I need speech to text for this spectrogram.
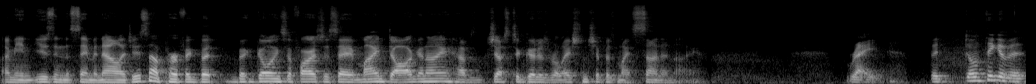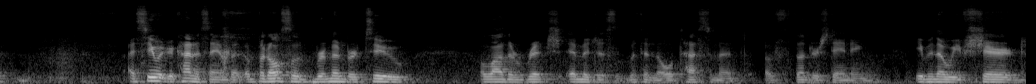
I mean, using the same analogy, it's not perfect, but but going so far as to say my dog and I have just as good as relationship as my son and I. Right. But don't think of it I see what you're kind of saying, but but also remember too, a lot of the rich images within the Old Testament of understanding, even though we've shared.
